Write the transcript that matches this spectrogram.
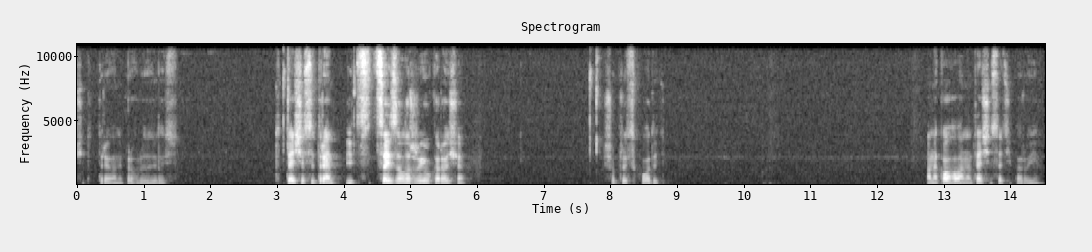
Що тут треба не прогрузились. Тут те щас і тренд. І ц- цей заложив, короче. Що происходить? А на кого? А на те щаса, типа, руїн?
